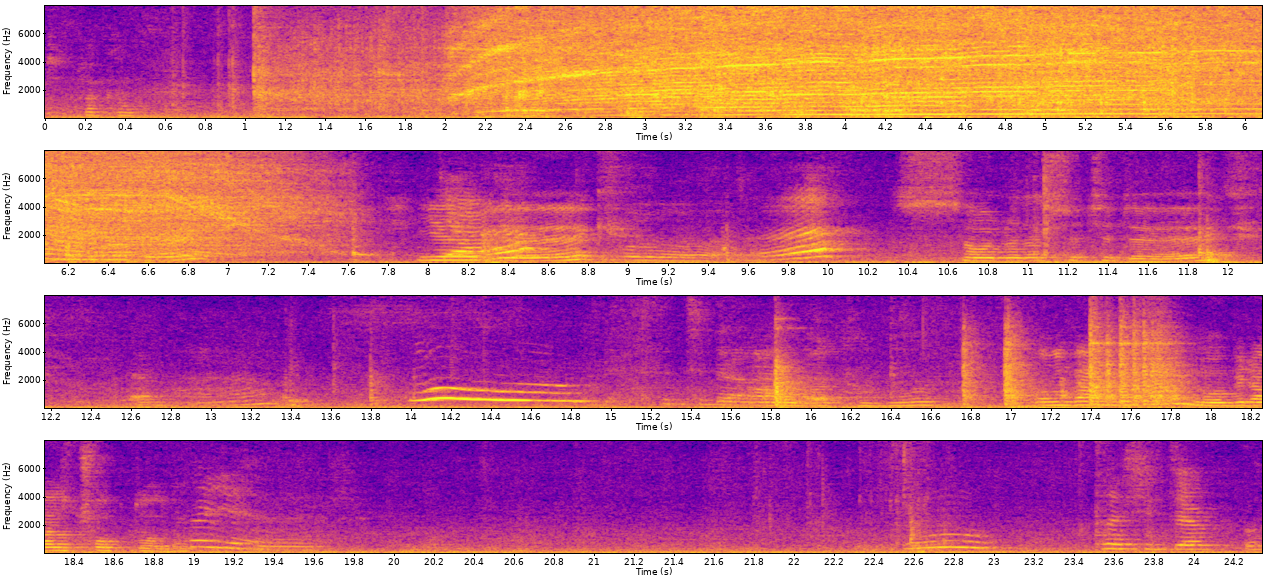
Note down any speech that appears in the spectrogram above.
Çırp bakalım. Yağı dök. Bu. Sonra da sütü dök. Tamam. Woo! Sütü de Al var. bakalım. Onu ben dökeyim mi? O biraz çok dolu. Hayır. Woo! Taşıyacaktım.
